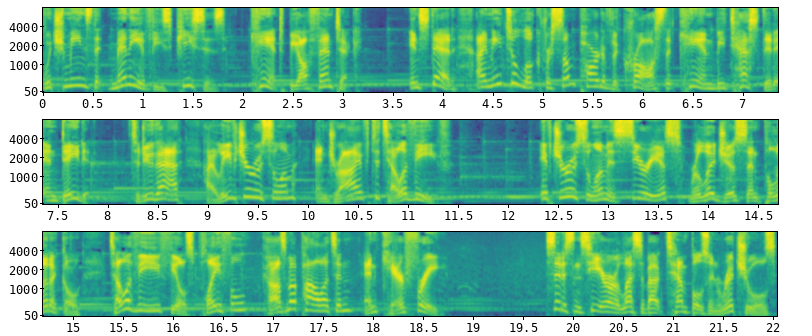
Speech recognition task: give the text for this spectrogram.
which means that many of these pieces can't be authentic. Instead, I need to look for some part of the cross that can be tested and dated. To do that, I leave Jerusalem and drive to Tel Aviv. If Jerusalem is serious, religious, and political, Tel Aviv feels playful, cosmopolitan, and carefree. Citizens here are less about temples and rituals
